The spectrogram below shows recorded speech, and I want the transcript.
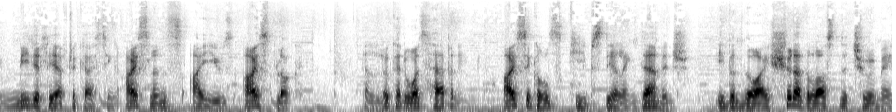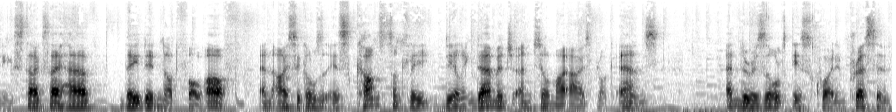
immediately after casting Ice I use Ice Block. And look at what's happening. Icicles keeps dealing damage. Even though I should have lost the two remaining stacks I have, they did not fall off, and Icicles is constantly dealing damage until my Ice Block ends. And the result is quite impressive.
